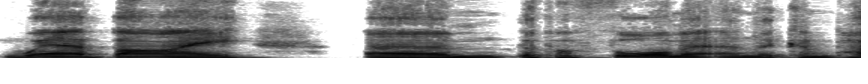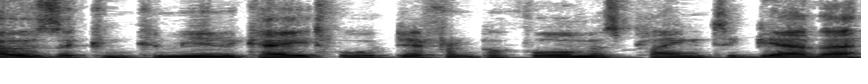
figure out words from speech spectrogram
whereby um, the performer and the composer can communicate or different performers playing together.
